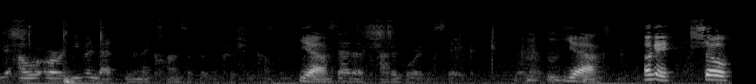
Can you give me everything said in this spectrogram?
Yeah, or, or even that, even the concept of a Christian company. Yeah. Is that a category mistake? yeah? Okay, so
